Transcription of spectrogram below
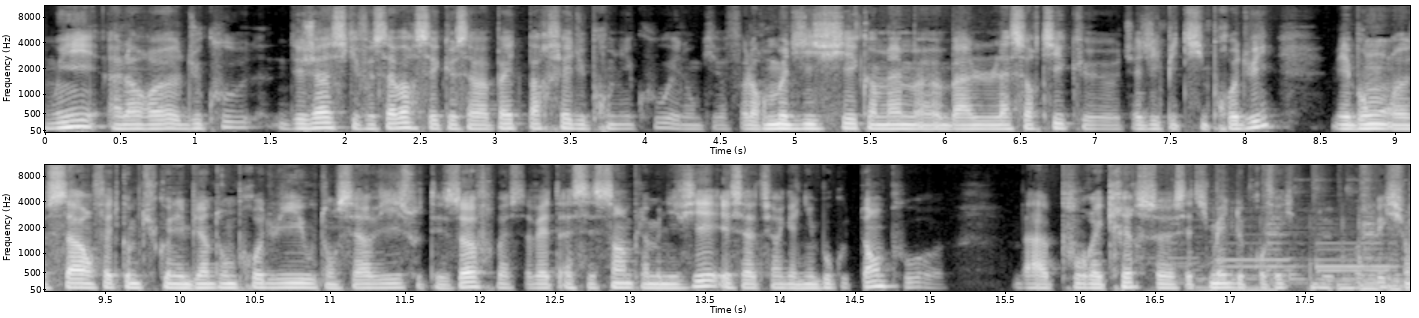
oui, alors du coup, déjà, ce qu'il faut savoir, c'est que ça va pas être parfait du premier coup, et donc il va falloir modifier quand même bah, la sortie que ChatGPT produit. Mais bon, euh, ça, en fait, comme tu connais bien ton produit ou ton service ou tes offres, bah, ça va être assez simple à modifier et ça va te faire gagner beaucoup de temps pour, bah, pour écrire ce, cet email de, prospection.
